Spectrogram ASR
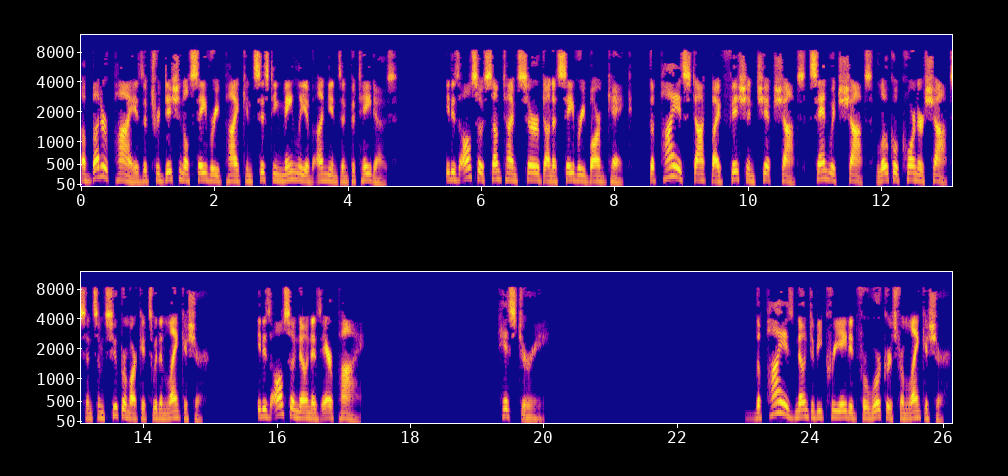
A butter pie is a traditional savory pie consisting mainly of onions and potatoes. It is also sometimes served on a savory barm cake. The pie is stocked by fish and chip shops, sandwich shops, local corner shops and some supermarkets within Lancashire. It is also known as air pie. History The pie is known to be created for workers from Lancashire.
